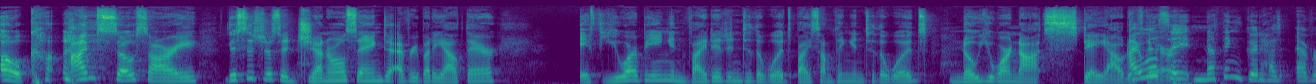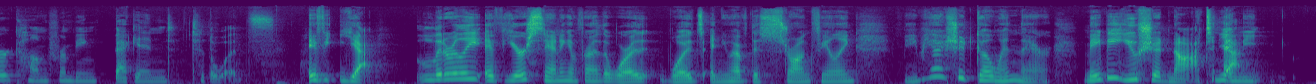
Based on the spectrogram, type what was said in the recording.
Oh, co- I'm so sorry. This is just a general saying to everybody out there. If you are being invited into the woods by something into the woods, no, you are not. Stay out of I will there. say nothing good has ever come from being beckoned to the woods. if yeah, literally, if you're standing in front of the wo- woods and you have this strong feeling, maybe I should go in there. Maybe you should not. Yeah. And y-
